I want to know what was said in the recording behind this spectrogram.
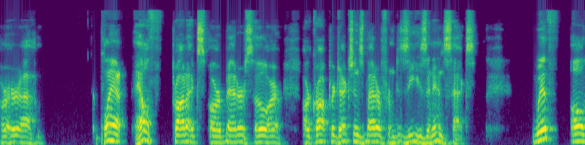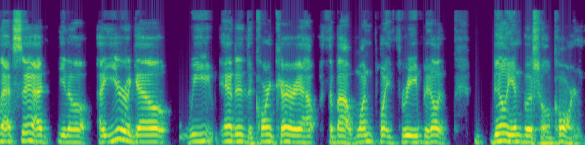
our uh, plant health products are better, so our our crop protection is better from disease and insects. With all that said, you know, a year ago we ended the corn carryout with about 1.3 billion, billion bushel corn.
